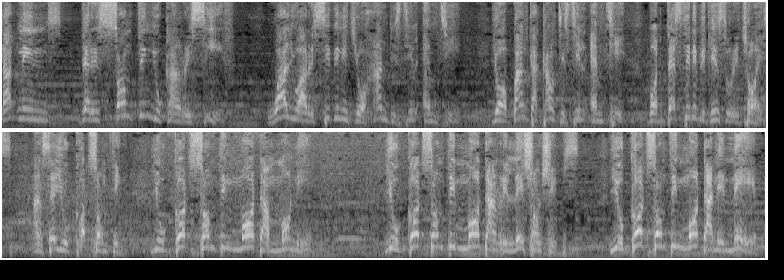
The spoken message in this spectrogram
that means there is something you can receive. While you are receiving it your hand is still empty. Your bank account is still empty. But destiny begins to rejoice and say you got something. You got something more than money. You got something more than relationships you got something more than a name.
